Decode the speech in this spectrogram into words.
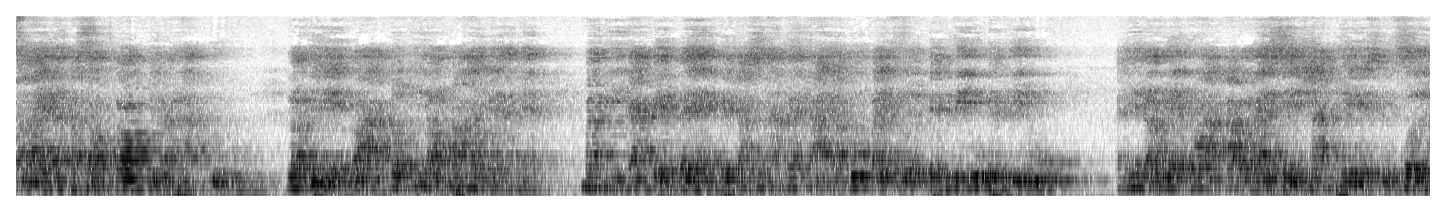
สไลด์นั้นมาส่องกล้องจุลทรรศน์ดู เราจะเห็นว่าตรงที่เราป้ายไปนั้นเนี่ย มันมีการเปลี่ยนแปลงเป็นลักษณะคล้ายๆกับรูปใบเฟิร์นเป็นริ้วเป็นริ้ว อันนี้เราเรียกว่า arborization test หรือ fern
